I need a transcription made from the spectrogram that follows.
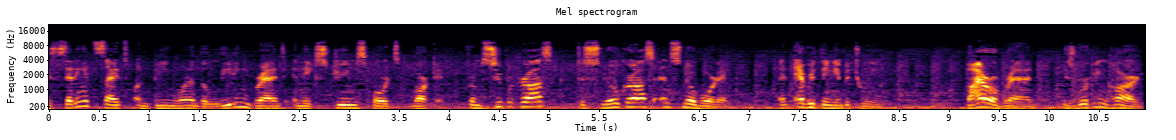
is setting its sights on being one of the leading brands in the extreme sports market, from supercross to snowcross and snowboarding, and everything in between. Viral Brand is working hard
